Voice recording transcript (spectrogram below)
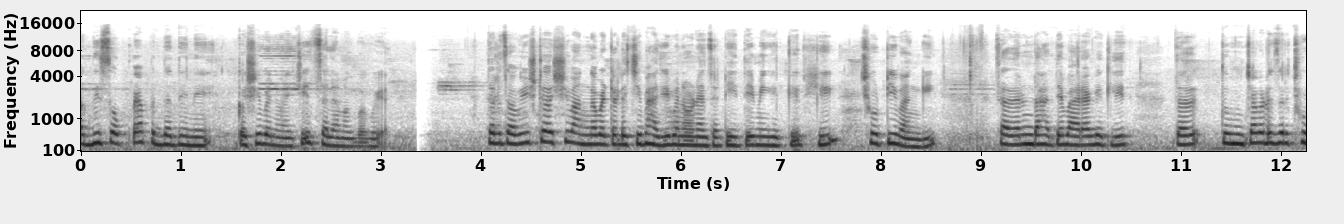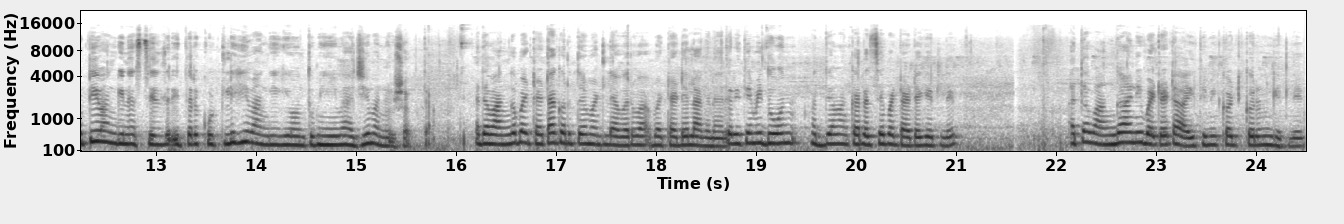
अगदी सोप्या पद्धतीने कशी बनवायची चला मग बघूया. तर चविष्ट अशी वांगा बटाट्याची भाजी बनवण्यासाठी इथे मी घेतलीत ही छोटी वांगी. साधारण दहा ते बारा घेतलीत. तर तुमच्याकडे जर छोटी वांगी नसतील तर इतर कुठलीही वांगी घेऊन तुम्ही ही भाजी बनवू शकता. आता वांग बटाटा करतो आहे म्हटल्यावर वा बटाटे लागणार तर इथे मी दोन मध्यम आकाराचे बटाटे घेतलेत. आता वांगा आणि बटाटा इथे मी कट करून घेतलेत.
